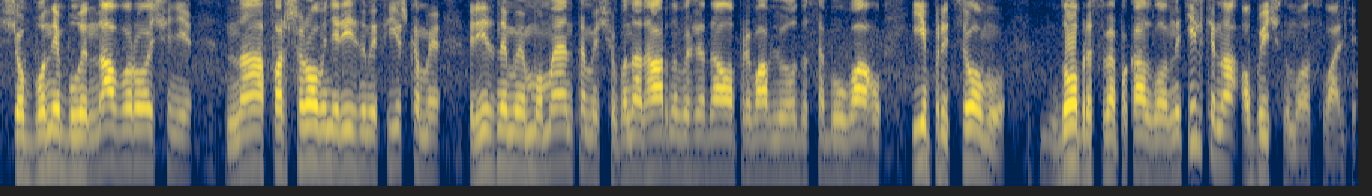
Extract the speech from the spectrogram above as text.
щоб вони були наворочені, нафаршировані різними фішками, різними моментами, щоб вона гарно виглядала, приваблювала до себе увагу і при цьому добре себе показувала не тільки на обичному асфальті,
